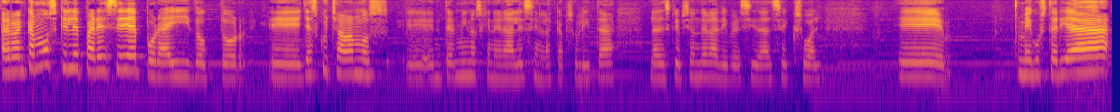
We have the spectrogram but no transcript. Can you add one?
arrancamos, ¿qué le parece por ahí, doctor? Eh, ya escuchábamos eh, en términos generales en la capsulita la descripción de la diversidad sexual. Eh, me gustaría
